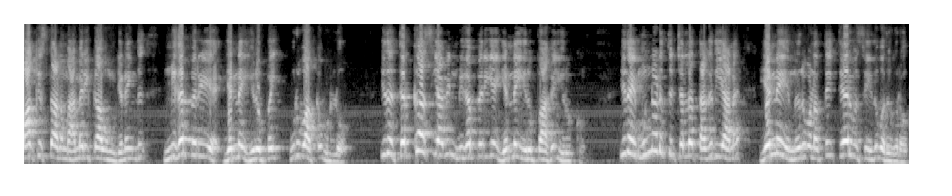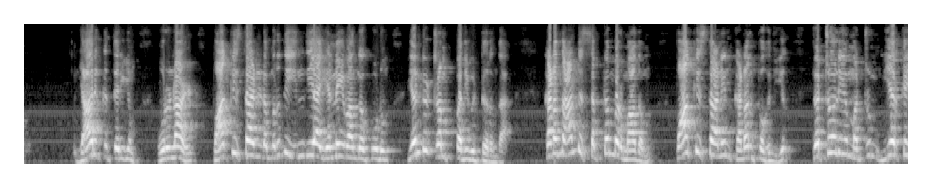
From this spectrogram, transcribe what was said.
பாகிஸ்தானும் அமெரிக்காவும் இணைந்து மிகப்பெரிய எண்ணெய் இருப்பை உருவாக்க உள்ளோம். இது தெற்காசியாவின் மிகப்பெரிய எண்ணெய் இருப்பாக இருக்கும். இதை முன்னெடுத்து செல்ல தகுதியான எண்ணெய் நிறுவனத்தை தேர்வு செய்து வருகிறோம். யாருக்கு தெரியும் ஒரு நாள் பாகிஸ்தானிடமிருந்து இந்தியா எண்ணெய் வாங்கக்கூடும் என்று ட்ரம்ப் பதிவிட்டிருந்தார். கடந்த ஆண்டு செப்டம்பர் மாதம் பாகிஸ்தானின் கடல் பகுதியில் பெட்ரோலியம் மற்றும் இயற்கை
